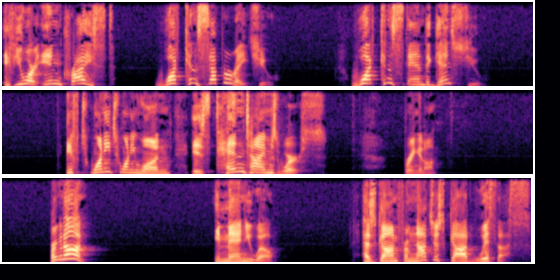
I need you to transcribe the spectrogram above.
If you are in Christ, what can separate you? What can stand against you? If 2021 is 10 times worse, bring it on. Bring it on. Emmanuel has gone from not just God with us,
